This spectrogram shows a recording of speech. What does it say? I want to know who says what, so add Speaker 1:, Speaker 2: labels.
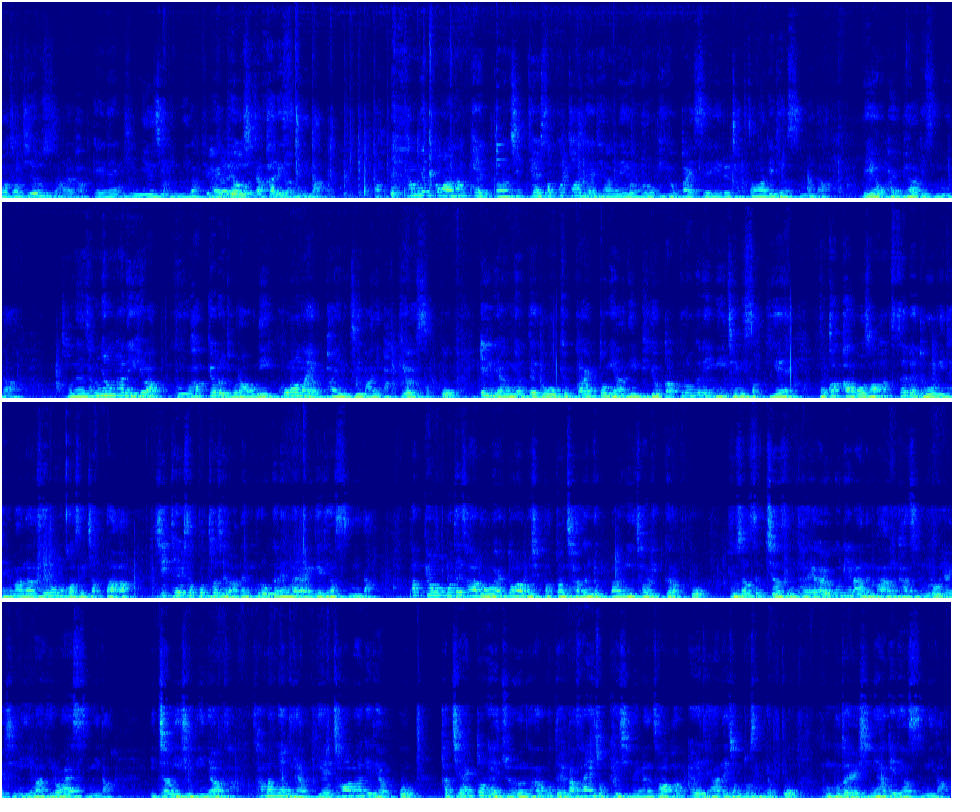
Speaker 1: 어, 전 최우수상을 받게 된 김유진입니다.
Speaker 2: 캡처해도
Speaker 1: 발표 시작하겠습니다. 어, 3년 동안 함께했던 CTL 서포터즈에 대한 내용으로 비교과 에세이를 작성하게 되었습니다. 내용 발표하겠습니다. 저는 3년간의 휴학 후 학교를 돌아오니 코로나 여파인지 많이 바뀌어 있었고 1, 2학년 때도 교과 활동이 아닌 비교과 프로그램이 재밌었기에 복학하고서 학습에 도움이 될 만한 새로운 것을 찾다가 CTL 서포터즈라는 프로그램을 알게 되었습니다. 학교 홍보대사로 활동하고 싶었던 작은 욕망이 저를 이끌었고 교사학습 지원센터의 얼굴이라는 마음가짐으로 열심히 임하기로 하였습니다. 2022년 3학년 2학기에 처음 하게 되었고 같이 활동해준 학우들과 사이좋게 지내면서 학교에 대한 애정도 생겼고 공부도 열심히 하게 되었습니다.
